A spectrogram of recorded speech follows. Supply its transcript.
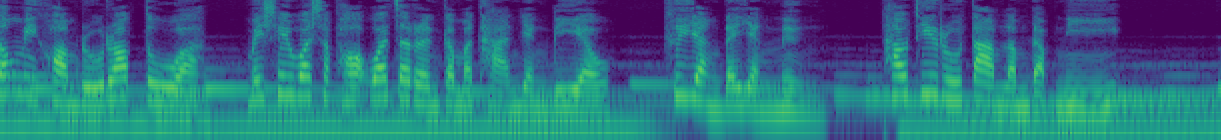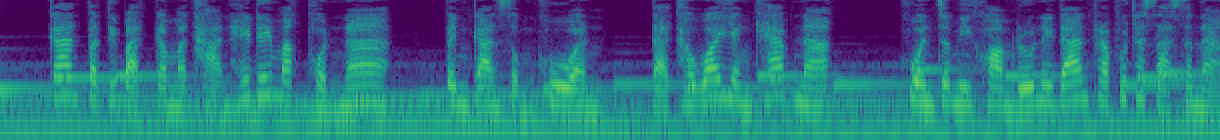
ต้องมีความรู้รอบตัว ไม่ใช่ว่าเฉพาะว่าเจริญกรรมฐานอย่างเดียว คืออย่างใดอย่างหนึ่ง เท่าที่รู้ตามลำดับนี้ การปฏิบัติกรรมฐานให้ได้มรรคผลหน้า เป็นการสมควร แต่ทว่ายังแคบนัก ควรจะมีความรู้ในด้านพระพุทธศาสนา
